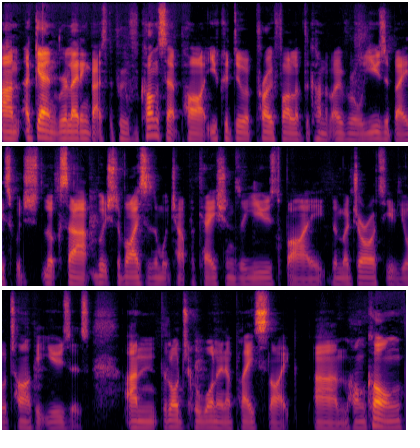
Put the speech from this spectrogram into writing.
um, again relating back to the proof of concept part you could do a profile of the kind of overall user base which looks at which devices and which applications are used by the majority of your target users and the logical one in a place like um, Hong Kong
